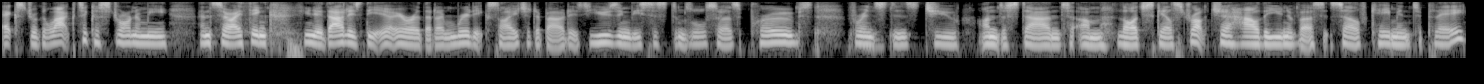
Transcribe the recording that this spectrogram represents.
extragalactic astronomy. And so I think, you know, that is the era that I'm really excited about is using these systems also as probes, for instance, to understand um, large scale structure, how the universe itself came into play.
